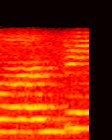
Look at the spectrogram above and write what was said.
One, three.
